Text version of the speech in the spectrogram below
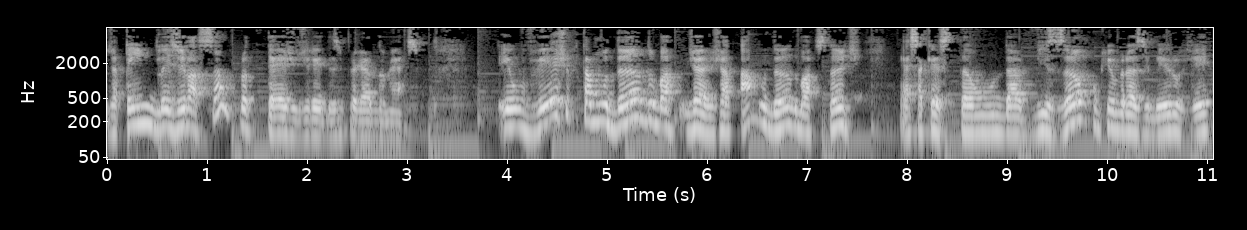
já tem legislação que protege o direito das empregadas domésticas. Eu vejo que está mudando, já está mudando bastante essa questão da visão com que o brasileiro vê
